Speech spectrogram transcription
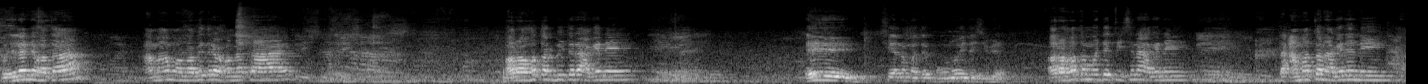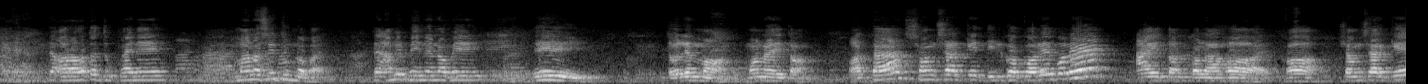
বুঝলেন হতা আমার মনের ভিতরে হনা চায় অরহতর ভিতরে আগে নে এই সিয়ানোর মধ্যে গুণ হয়ে দেখিবে অরহতর মধ্যে তিসনা আগে নেই তা আমার তো আগে নেই তা অরহতর দুঃখ পায় নে মানসিক দুঃখ নপায় তা আমি পেনে নপে এই তাহলে মন মন আয়তন অর্থাৎ সংসারকে দীর্ঘ করে বলে আয়তন বলা হয়। ক সংসারকে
